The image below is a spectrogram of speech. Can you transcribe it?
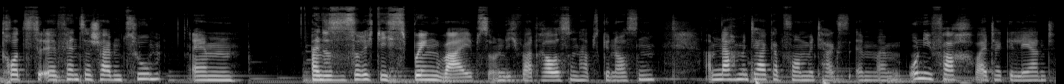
trotz äh, Fensterscheiben zu. Ähm, also es ist so richtig Spring Vibes und ich war draußen und habe es genossen. Am Nachmittag, habe vormittags in meinem Unifach weiter gelernt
